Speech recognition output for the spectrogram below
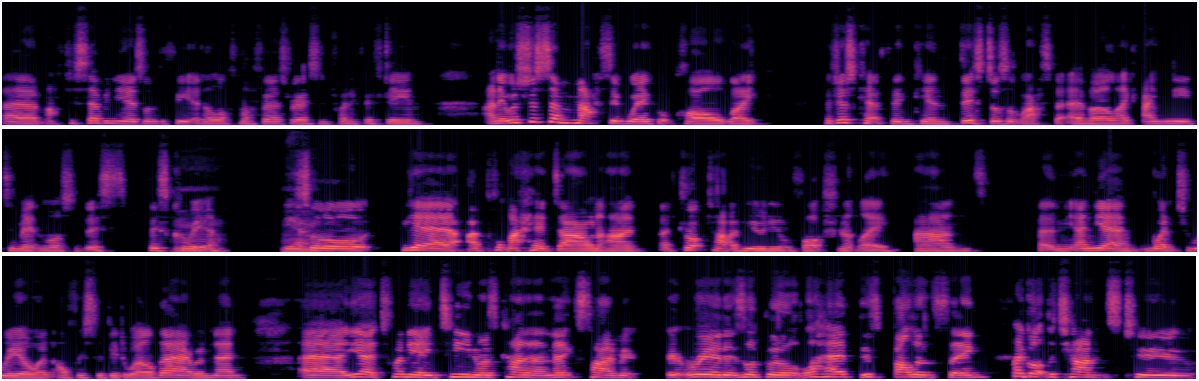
Um, after seven years undefeated, I lost my first race in 2015. And it was just a massive wake up call. Like, I just kept thinking, this doesn't last forever. Like, I need to make the most of this, this career. Mm. Yeah. So, yeah, I put my head down. I, I dropped out of uni, unfortunately. And, and, and yeah, went to Rio and obviously did well there. And then, uh, yeah, 2018 was kind of the next time it, it reared its ugly little head, this balance thing. I got the chance to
